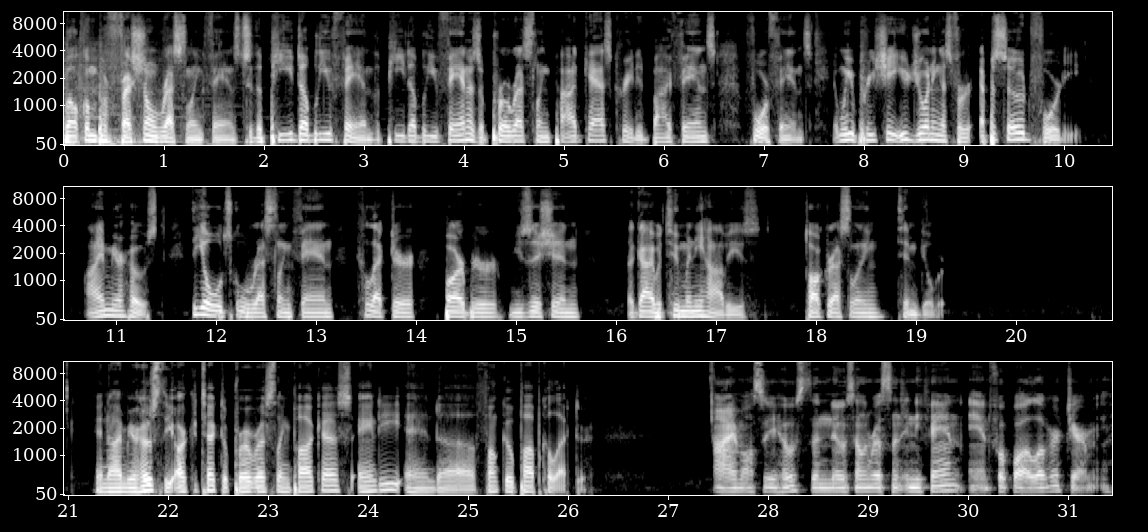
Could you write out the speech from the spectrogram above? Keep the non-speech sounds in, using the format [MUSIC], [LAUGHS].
Welcome, professional wrestling fans, to the PW Fan. The PW Fan is a pro wrestling podcast created by fans for fans, and we appreciate you joining us for episode 40. I'm your host, the old school wrestling fan, collector, barber, musician, a guy with too many hobbies, talk wrestling, Tim Gilbert. And I'm your host, the architect of pro wrestling podcasts, Andy, and uh, Funko Pop collector. I'm also your host, the No Selling Wrestling Indie fan and football lover, Jeremy.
